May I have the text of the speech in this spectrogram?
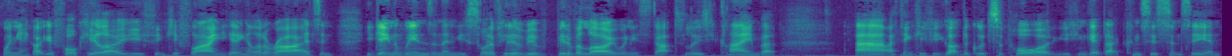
when you got your four kilo you think you're flying you're getting a lot of rides and you're getting the wins and then you sort of hit a bit, bit of a low when you start to lose your claim but uh, I think if you got the good support, you can get that consistency. And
